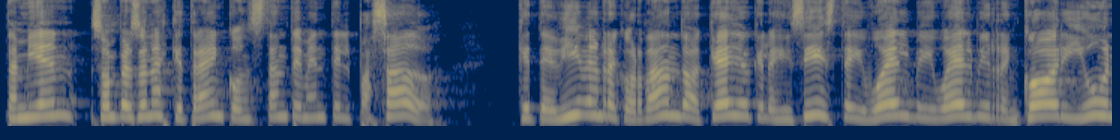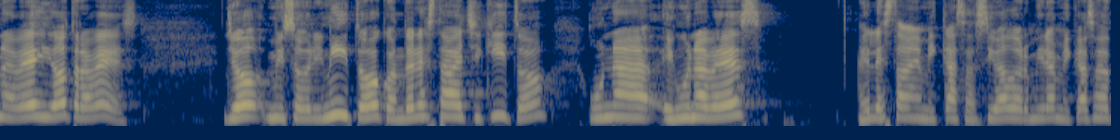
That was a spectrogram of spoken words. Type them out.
También son personas que traen constantemente el pasado, que te viven recordando aquello que les hiciste y vuelve y vuelve y rencor y una vez y otra vez. Yo, mi sobrinito, cuando él estaba chiquito, una, en una vez él estaba en mi casa, se iba a dormir a mi casa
